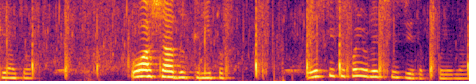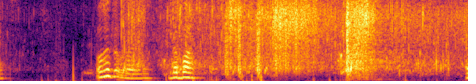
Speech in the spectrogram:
5. О, ще один кріпер. Я скільки поняв, вони всі звідти появляються. О, за мною. Добав. А,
